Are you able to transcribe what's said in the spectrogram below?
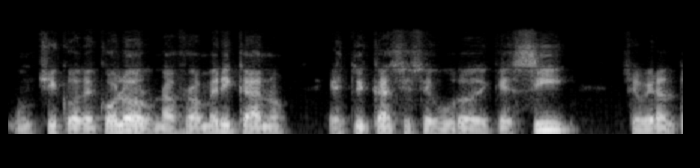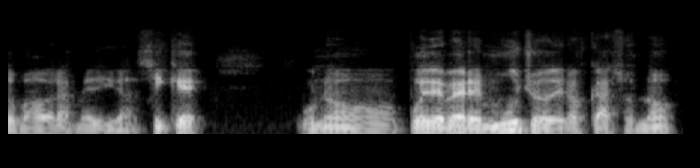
un chico de color, un afroamericano, estoy casi seguro de que sí se hubieran tomado las medidas. Así que uno puede ver en muchos de los casos, ¿no?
